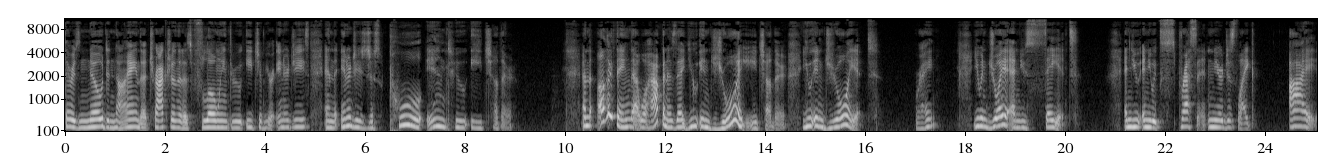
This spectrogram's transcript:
There is no denying the attraction that is flowing through each of your energies, and the energies just pull into each other. And the other thing that will happen is that you enjoy each other. You enjoy it, right? You enjoy it and you say it. And you and you express it and you're just like I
